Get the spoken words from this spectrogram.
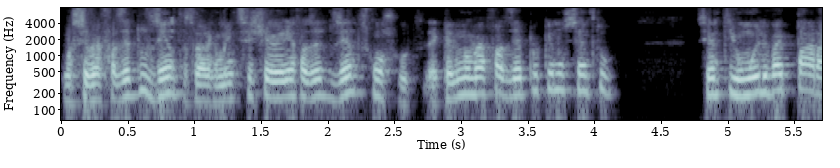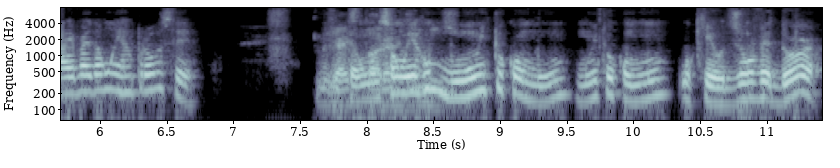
você vai fazer 200, teoricamente você chegaria a fazer 200 consultas. É que ele não vai fazer porque no 100, 101 ele vai parar e vai dar um erro para você. Já então isso é um erro muito comum, muito comum. O que? O desenvolvedor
